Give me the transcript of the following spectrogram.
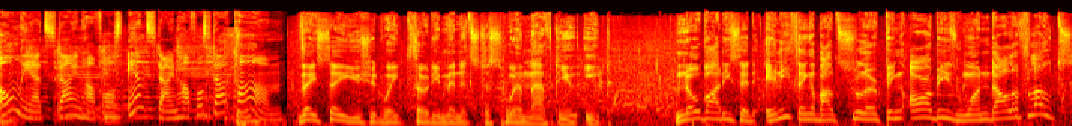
only at Steinhafels and Steinhafels.com. They say you should wait 30 minutes to swim after you eat. Nobody said anything about slurping Arby's $1 floats.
